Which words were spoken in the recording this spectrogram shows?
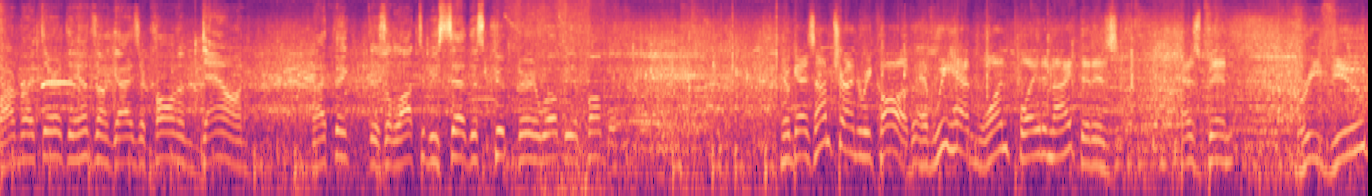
Well, I'm right there at the end zone, guys. They're calling him down. And I think there's a lot to be said. This could very well be a fumble. You know, guys, I'm trying to recall. Have we had one play tonight that is has been reviewed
